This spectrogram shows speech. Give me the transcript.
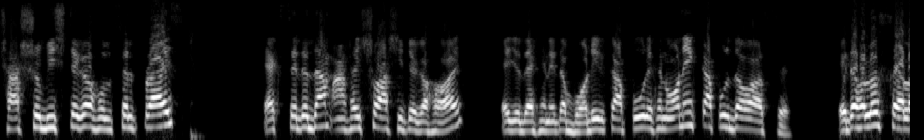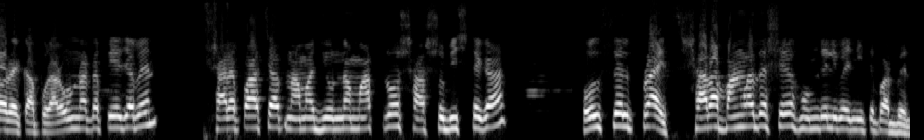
সাতশো বিশ টাকা হোলসেল প্রাইস এক সেটের দাম আঠাইশশো টাকা হয়। এই যে দেখেন, এটা বডির কাপড়, এখানে অনেক কাপড় দেওয়া আছে। এটা হলো স্যালোয়ারের কাপড়, আর ওড়নাটা পেয়ে যাবেন সাড়ে পাঁচ হাত নামার জন্য মাত্র সাতশো বিশ টাকা। হোলসেল প্রাইস সারা বাংলাদেশে হোম ডেলিভারি নিতে পারবেন।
